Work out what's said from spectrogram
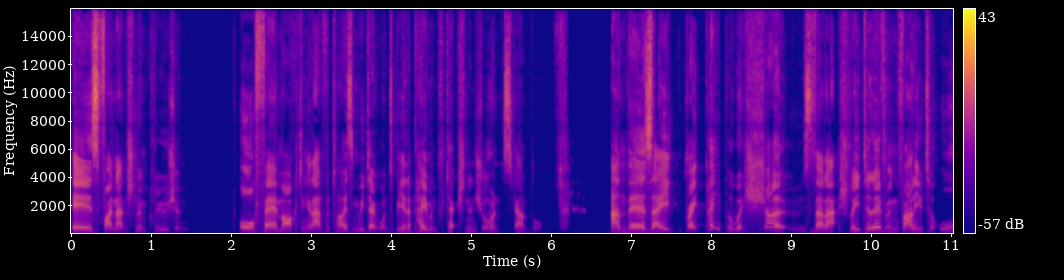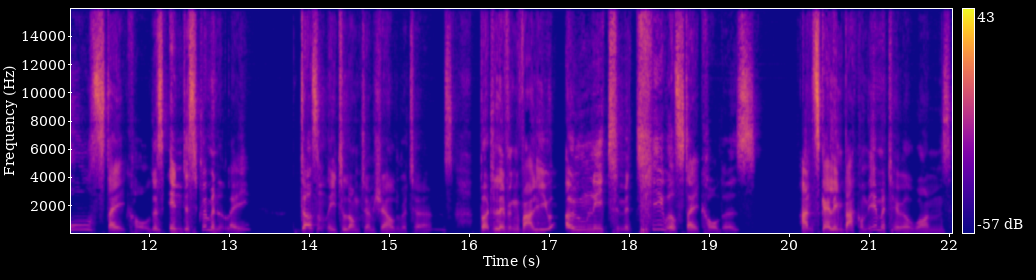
is financial inclusion or fair marketing and advertising. We don't want to be in a payment protection insurance scandal. And there's a great paper which shows that actually delivering value to all stakeholders indiscriminately doesn't lead to long term shareholder returns, but delivering value only to material stakeholders and scaling back on the immaterial ones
